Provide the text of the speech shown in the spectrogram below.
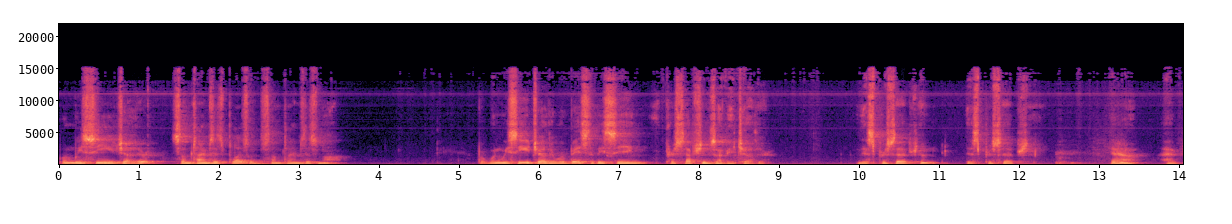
When we see each other, sometimes it's pleasant, sometimes it's not. But when we see each other, we're basically seeing perceptions of each other. This perception, this perception. Yeah, I have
